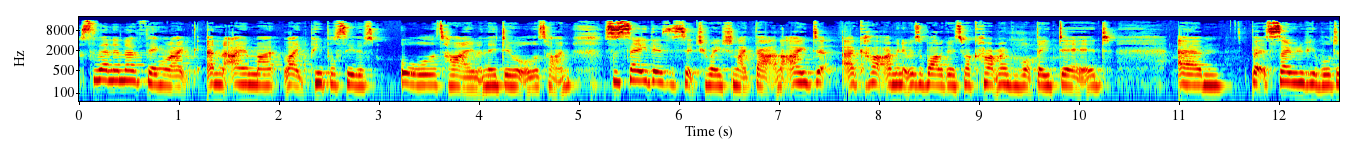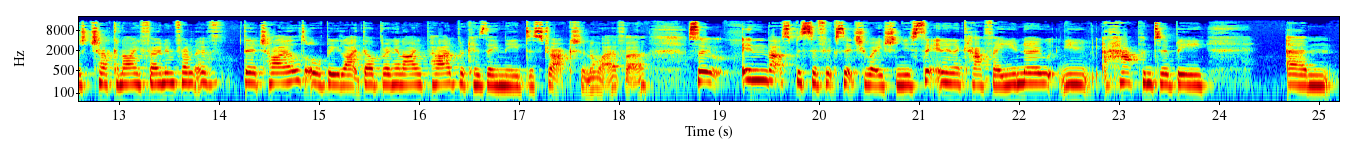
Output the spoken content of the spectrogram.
so then another thing, like, and I might like people see this all the time, and they do it all the time. So, say there's a situation like that, and I, d- I can't. I mean, it was a while ago, so I can't remember what they did. Um, but so many people just chuck an iPhone in front of their child, or be like they'll bring an iPad because they need distraction or whatever. So, in that specific situation, you're sitting in a cafe, you know, you happen to be um,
